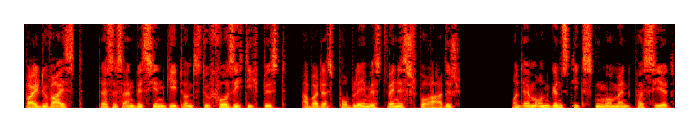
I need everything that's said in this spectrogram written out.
Weil du weißt, dass es ein bisschen geht und du vorsichtig bist, aber das Problem ist wenn es sporadisch und im ungünstigsten Moment passiert,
